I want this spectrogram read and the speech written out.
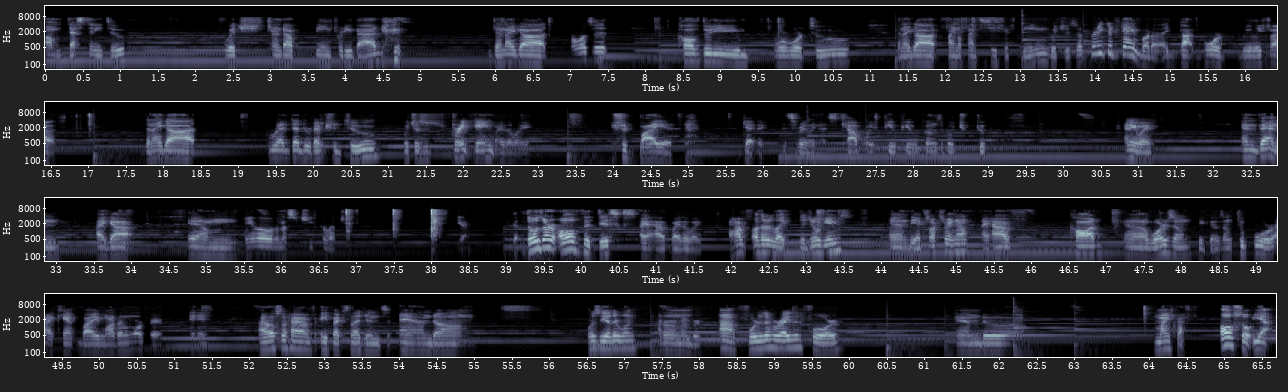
um Destiny 2, which turned out being pretty bad. then I got what was it? Call of Duty World War II. Then I got Final Fantasy 15, which is a pretty good game, but I got bored really fast. Then I got Red Dead Redemption 2, which is a great game by the way. You should buy it. Get it. It's really nice. Cowboys, pew pew, guns go choo chook. Anyway, and then I got um Halo the Master Chief Collection. Yeah. Th- those are all the discs I have by the way. I have other like digital games and the Xbox right now. I have COD uh, Warzone because I'm too poor. I can't buy Modern Warfare. I also have Apex Legends and um what was the other one? I don't remember. Ah, Forza Horizon 4 and uh, Minecraft. Also, yeah.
